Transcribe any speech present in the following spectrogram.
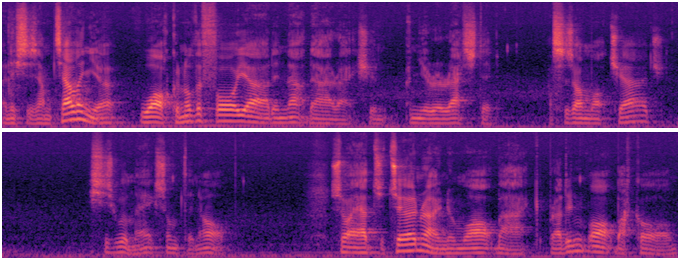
And he says, I'm telling you, walk another four yard in that direction and you're arrested. I says, on what charge? He says, we'll make something up. So I had to turn round and walk back, but I didn't walk back home.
